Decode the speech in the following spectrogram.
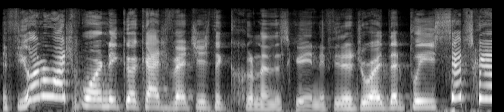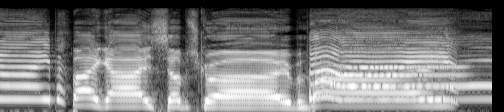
If you want to watch more Nico Couch Adventures, then click on the screen. If you enjoyed that, please subscribe. Bye, guys. Subscribe. Bye.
